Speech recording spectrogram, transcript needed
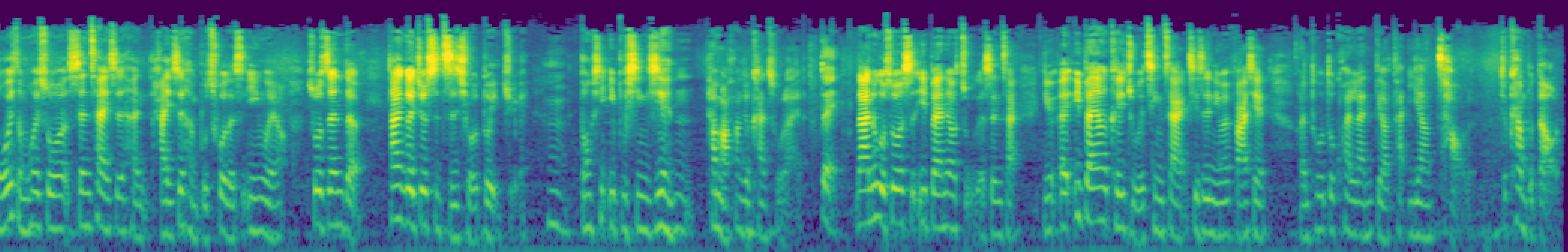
我为什么会说生菜是很还是很不错的，是因为啊，说真的，它那个就是直球对决，嗯，东西一不新鲜，嗯，它马上就看出来了。对，那如果说是一般要煮的生菜，你呃一般要可以煮的青菜，其实你会发现很多都快烂掉，它一样炒了就看不到了。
